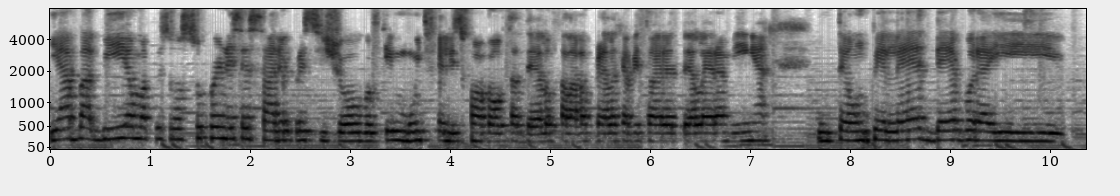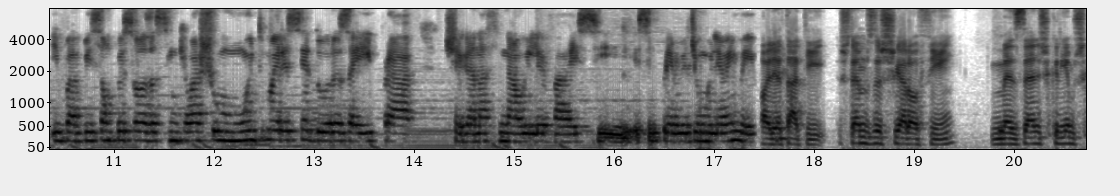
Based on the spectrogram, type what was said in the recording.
E a Babi é uma pessoa super necessária para esse jogo. Eu fiquei muito feliz com a volta dela. Eu falava para ela que a vitória dela era minha. Então, Pelé, Débora e, e Babi são pessoas assim que eu acho muito merecedoras aí para chegar na final e levar esse, esse prêmio de um milhão e meio. Olha, Tati, estamos a chegar ao fim, mas antes queríamos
